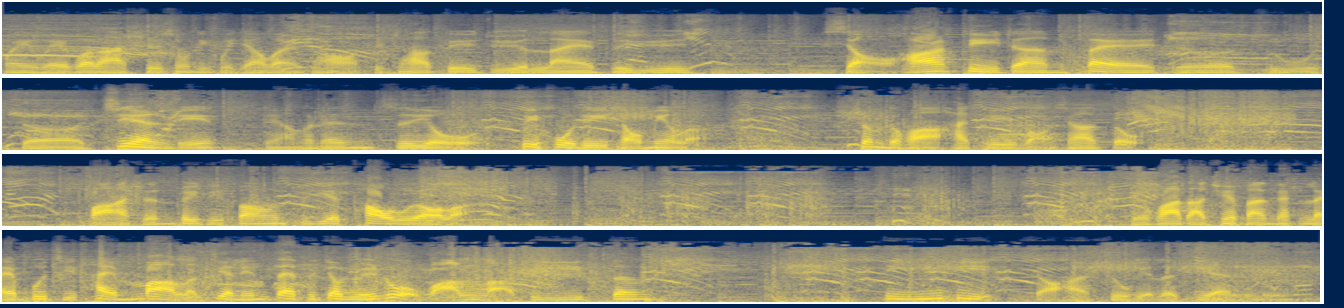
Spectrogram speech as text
欢迎围瓜大师兄弟回家，晚上好！这场对局来自于小孩对战败者组的剑灵，两个人只有最后这一条命了，胜的话还可以往下走。八神被对方直接套路到了，葵花打雀反，但是来不及，太慢了。剑灵再次叫住人数，完了，第一灯，第一地，小孩输给了剑灵。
